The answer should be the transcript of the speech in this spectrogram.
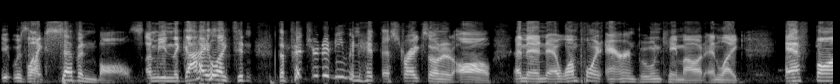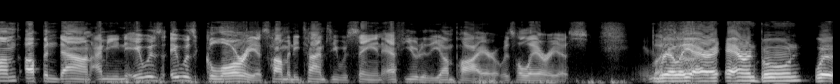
it was like seven balls. I mean the guy like didn't the pitcher didn't even hit the strike zone at all. And then at one point Aaron Boone came out and like F bombed up and down. I mean it was it was glorious how many times he was saying F you to the umpire. It was hilarious. But, really, uh, Aaron, Aaron Boone? Well,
